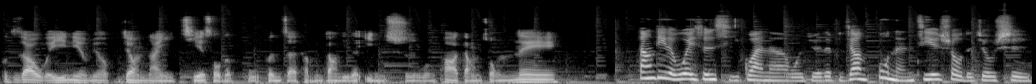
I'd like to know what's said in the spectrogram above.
不知道唯一你有没有比较难以接受的部分，在他们当地的饮食文化当中呢？当地的卫生习惯呢？我觉得比较不能接受的就是，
